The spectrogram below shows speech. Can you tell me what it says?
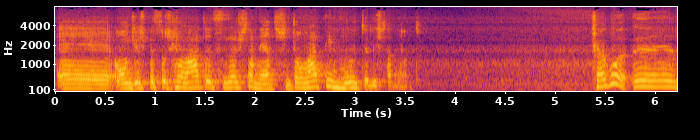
é, onde as pessoas relatam esses avistamentos. Então lá tem muito avistamento. Tiago, é,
